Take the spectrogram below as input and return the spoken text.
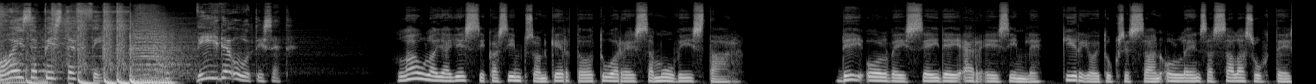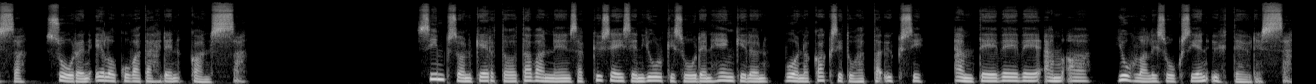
Voise.fi. Viihde uutiset. Laulaja Jessica Simpson kertoo tuoreessa Movie Star. They Always Say They R.E. Simle kirjoituksessaan olleensa salasuhteessa suuren elokuvatähden kanssa. Simpson kertoo tavanneensa kyseisen julkisuuden henkilön vuonna 2001 MTVVMA-juhlallisuuksien yhteydessä.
